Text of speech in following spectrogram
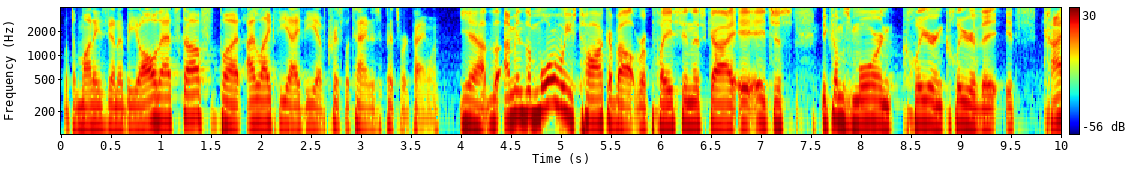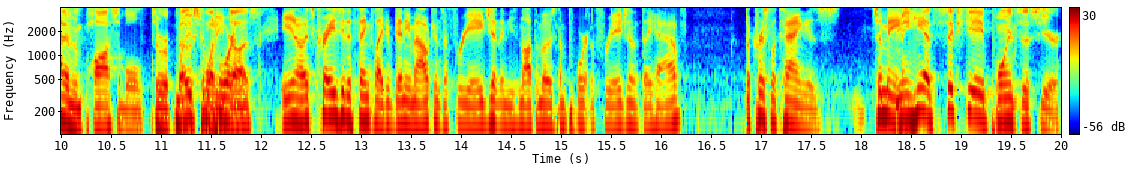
what the money's going to be, all that stuff. But I like the idea of Chris Letang as a Pittsburgh Penguin. Yeah, I mean, the more we talk about replacing this guy, it, it just becomes more and clear and clear that it's kind of impossible to replace Most what he does. You know, it's crazy to think like if Denny Malkin's a free agent and he's not the most important free agent that they have, but Chris Letang is to me. I mean, he had 68 points this year.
